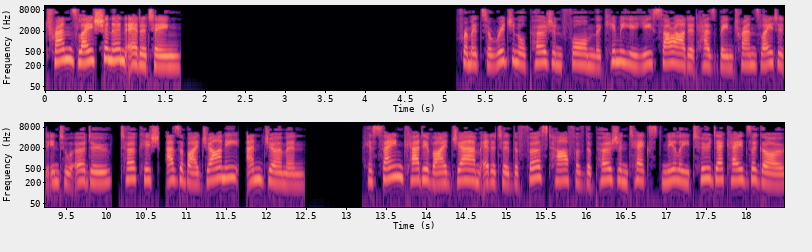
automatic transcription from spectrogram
Translation and editing From its original Persian form the Kimya yi Sa'adat has been translated into Urdu, Turkish, Azerbaijani, and German. Hussein Khadiv i Jam edited the first half of the Persian text nearly two decades ago.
